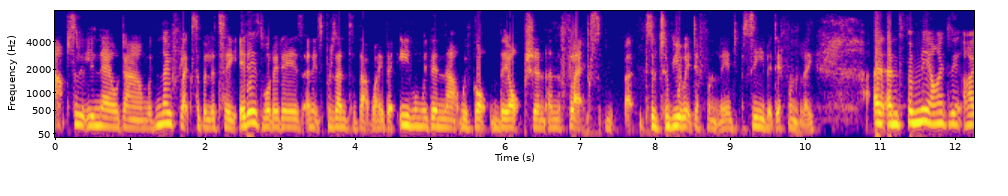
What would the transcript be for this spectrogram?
absolutely nailed down with no flexibility. It is what it is, and it's presented that way. But even within that, we've got the option and the flex uh, to, to view it differently and to perceive it differently. And, and for me, I think I,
